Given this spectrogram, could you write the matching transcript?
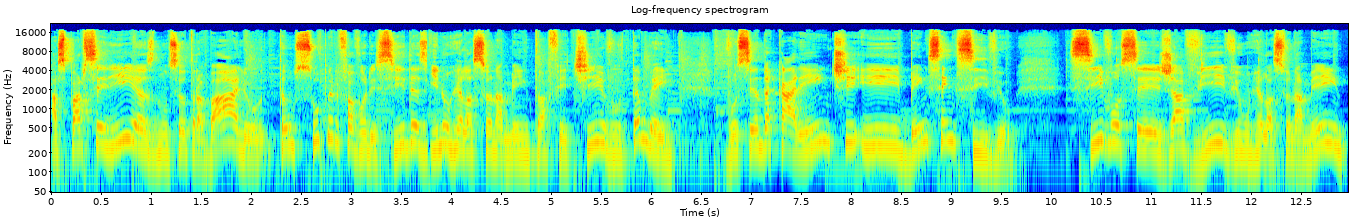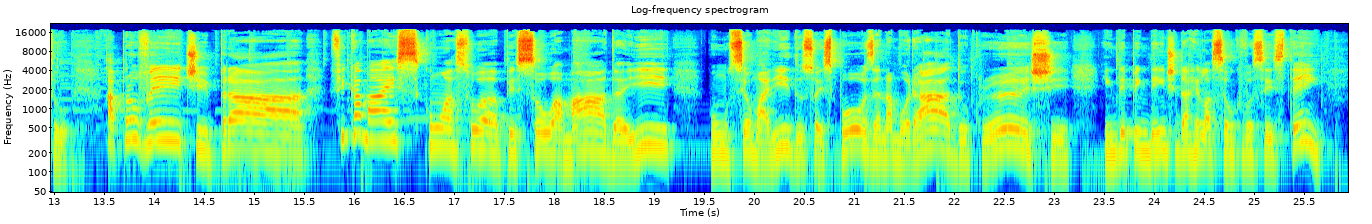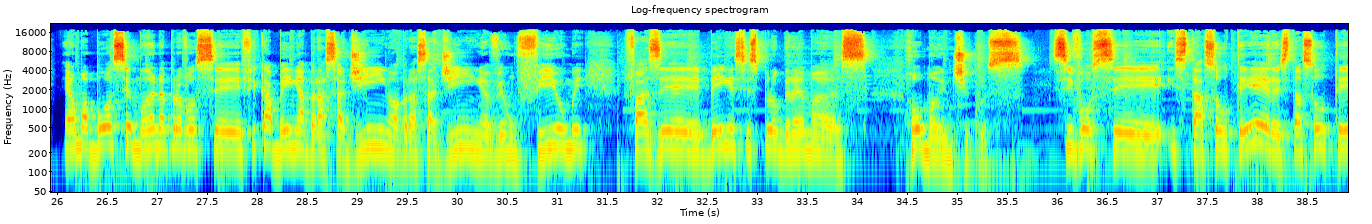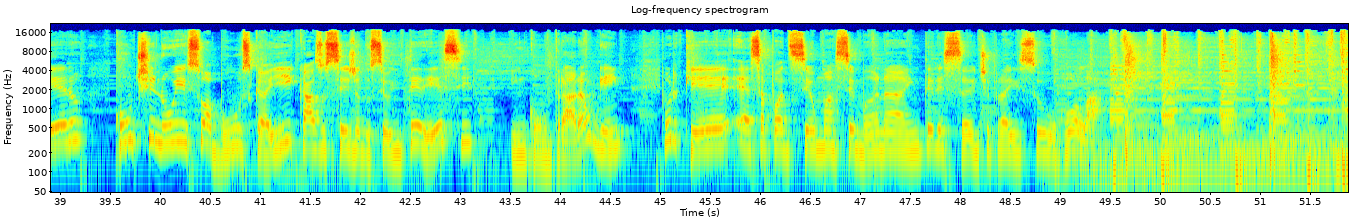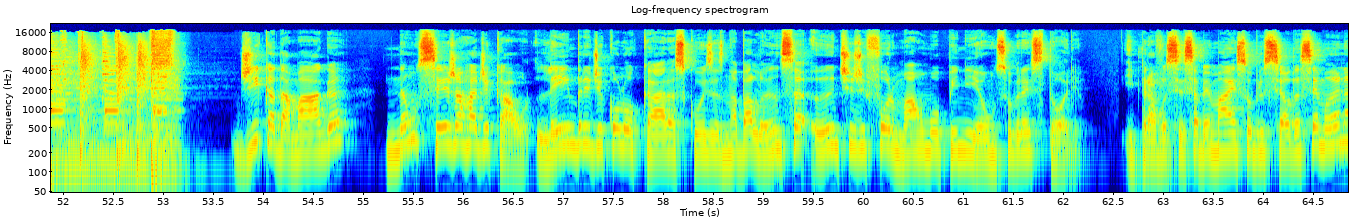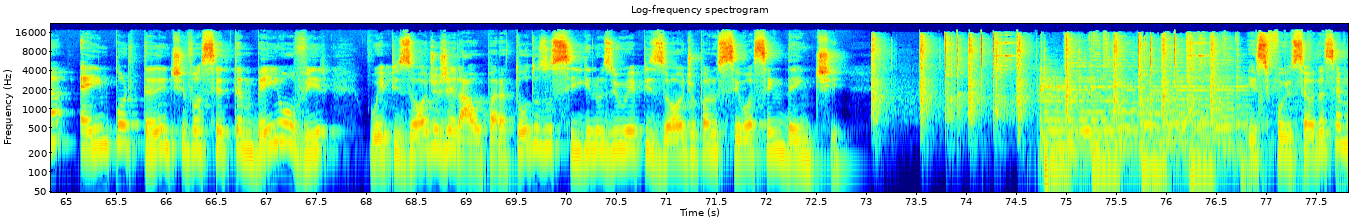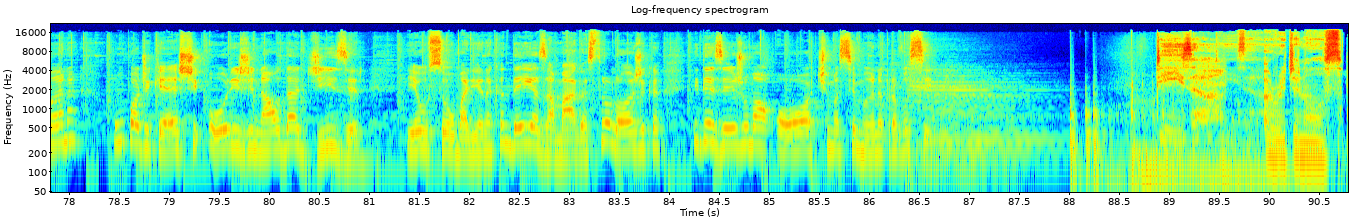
As parcerias no seu trabalho estão super favorecidas e no relacionamento afetivo também. Você anda carente e bem sensível. Se você já vive um relacionamento, aproveite para ficar mais com a sua pessoa amada aí, com seu marido, sua esposa, namorado, crush, independente da relação que vocês têm é uma boa semana para você ficar bem abraçadinho, abraçadinha, ver um filme, fazer bem esses programas românticos. Se você está solteira, está solteiro, continue sua busca aí, caso seja do seu interesse encontrar alguém, porque essa pode ser uma semana interessante para isso rolar. Dica da maga: não seja radical. Lembre de colocar as coisas na balança antes de formar uma opinião sobre a história. E para você saber mais sobre o céu da semana, é importante você também ouvir o episódio geral para todos os signos e o episódio para o seu ascendente. Esse foi o Céu da Semana, um podcast original da Deezer. Eu sou Mariana Candeias, a Maga Astrológica, e desejo uma ótima semana para você. Deezer. Originals.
